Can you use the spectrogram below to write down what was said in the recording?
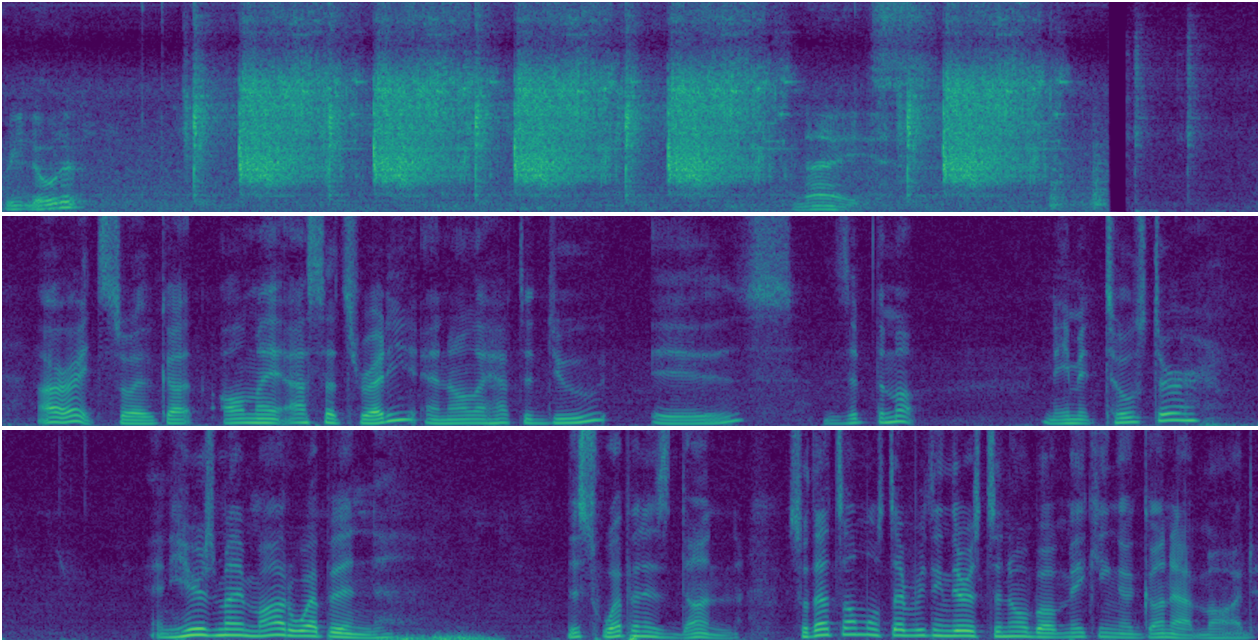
Reload it. Nice. Alright so I've got all my assets ready and all I have to do is zip them up. Name it toaster. And here's my mod weapon. This weapon is done. So that's almost everything there is to know about making a gun app mod.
